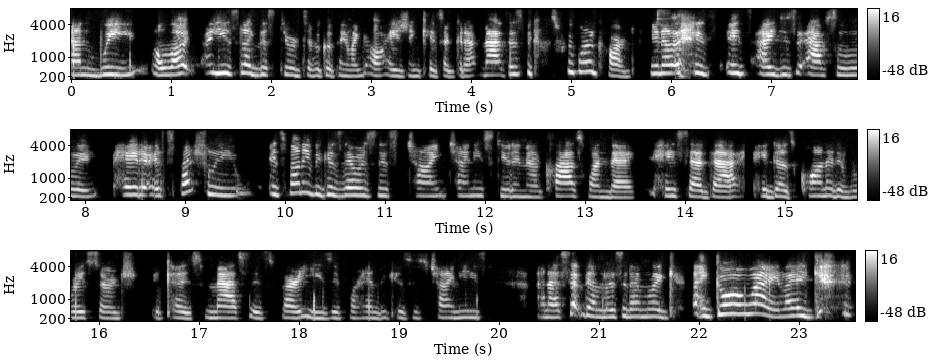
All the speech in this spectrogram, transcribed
And we a lot I use like the stereotypical thing like oh Asian kids are good at math. It's because we work hard. You know, it's it's I just absolutely hate it. Especially it's funny because there was this Chi- Chinese student in a class one day. He said that he does quantitative research because math is very easy for him because he's Chinese. And I sat there and listened. I'm like, I go away. Like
